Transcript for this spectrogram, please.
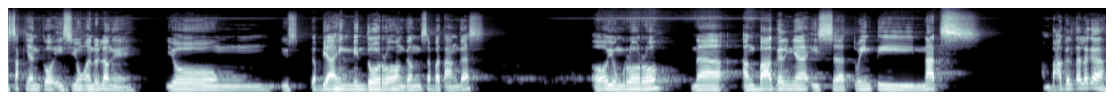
sakyan ko is yung ano lang eh, yung, yung biyahing Mindoro hanggang sa Batangas. Oh, yung Roro na ang bagal niya is uh, 20 knots. Ang bagal talaga.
